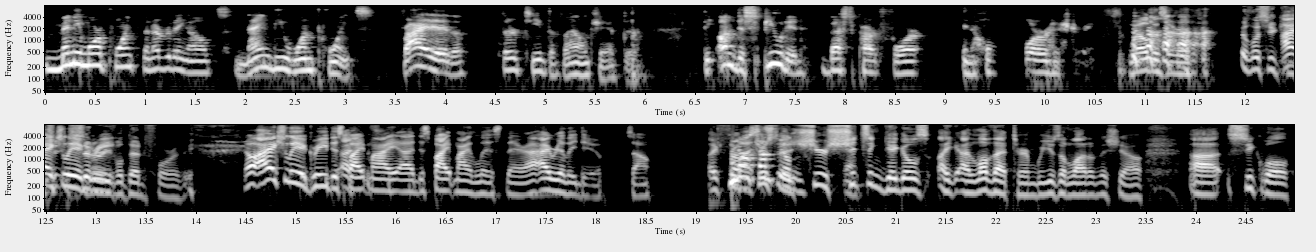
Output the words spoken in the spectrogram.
many more points than everything else, 91 points. Friday the 13th, the final chapter. The undisputed best part four in ho- horror history. Well deserved. Unless you I actually consider agree. Evil Dead 4. The, No, I actually agree. Despite my uh, despite my list there, I, I really do. So like from know just a sheer shits and giggles, like I love that term. We use it a lot on the show. Uh, sequel,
